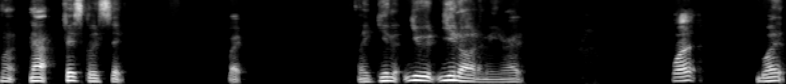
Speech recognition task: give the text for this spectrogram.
Well, not physically sick, but like you, you, you know what I mean, right? What? What?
